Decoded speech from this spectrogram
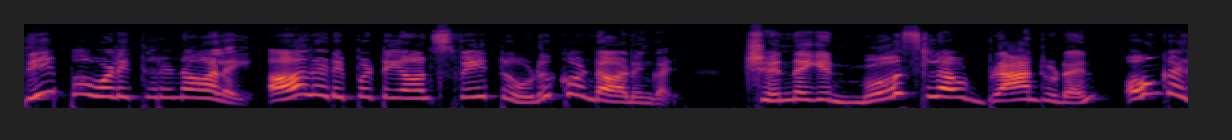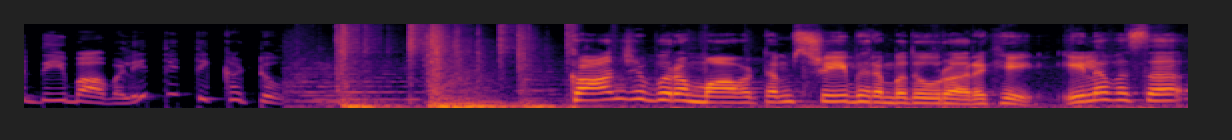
தீபாவளி திருநாளை ஆலடிப்பட்டையான் ஸ்வீட்டோடு கொண்டாடுங்கள். சென்னையின் மோஸ்ட் லவ் பிராண்டுடன் உங்கள் தீபாவளி தித்திக்கட்டும். காஞ்சிபுரம் மாவட்டம் ஸ்ரீபெரும்புதூர் அருகே இலவச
